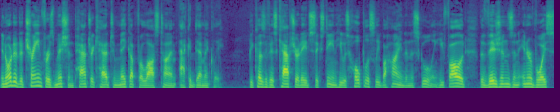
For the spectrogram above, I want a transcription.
In order to train for his mission, Patrick had to make up for lost time academically because of his capture at age 16, he was hopelessly behind in his schooling. He followed the visions and inner voice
